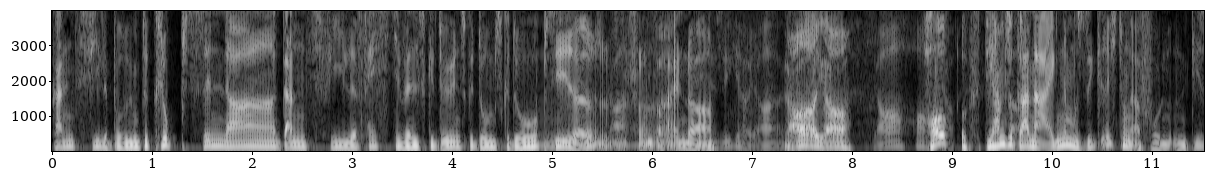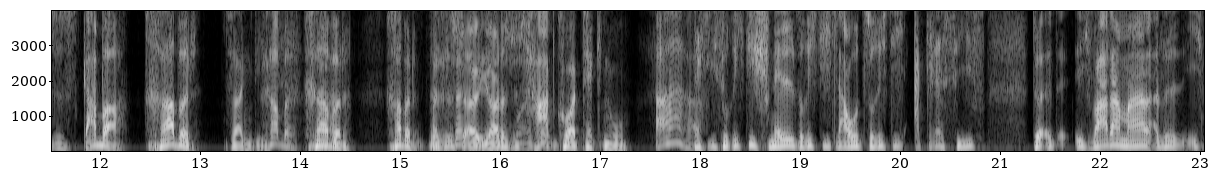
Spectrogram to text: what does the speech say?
ganz viele berühmte Clubs sind da, ganz viele Festivals, Gedöns, Gedums, Gedupsi, das ist schon fein da. Sicher, ja. Ja, ja. Ja, ja. Die haben sogar eine eigene Musikrichtung erfunden, dieses Gabber, Gabber, sagen die. Gabber. Gabber, Gabber. Das ist ist, das äh, ja, das ist Hardcore-Techno. Ah. Das ist so richtig schnell, so richtig laut, so richtig aggressiv. Äh, Ich war da mal, also ich,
